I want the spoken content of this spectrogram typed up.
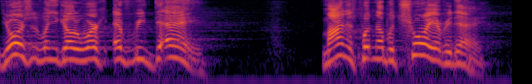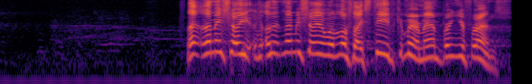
Yours is when you go to work every day. Mine is putting up with Troy every day. Let, let, me show you, let me show you what it looks like. Steve, come here, man. Bring your friends.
